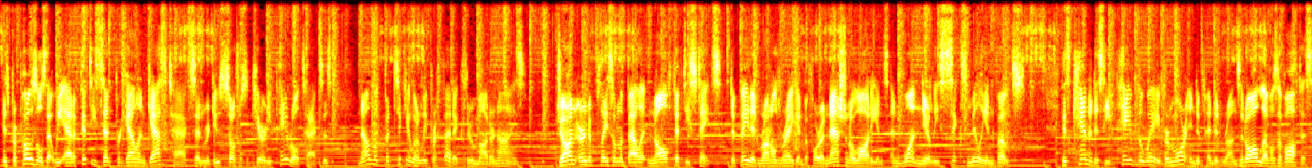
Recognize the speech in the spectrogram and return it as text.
His proposals that we add a 50 cent per gallon gas tax and reduce Social Security payroll taxes now look particularly prophetic through modern eyes. John earned a place on the ballot in all 50 states, debated Ronald Reagan before a national audience, and won nearly 6 million votes. His candidacy paved the way for more independent runs at all levels of office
